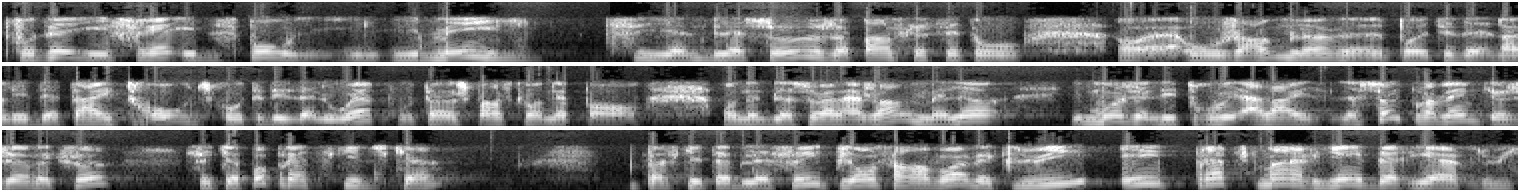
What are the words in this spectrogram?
Il faut dire, il est frais et dispo. Il, mais il, y a une blessure, je pense que c'est au, aux jambes, là, pas été dans les détails trop du côté des Alouettes. je pense qu'on a pas, on a une blessure à la jambe, mais là, moi, je l'ai trouvé à l'aise. Le seul problème que j'ai avec ça, c'est qu'il n'a pas pratiqué du camp parce qu'il était blessé, puis on s'en va avec lui et pratiquement rien derrière lui.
